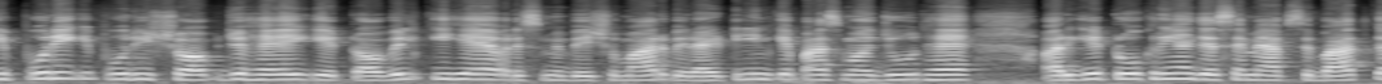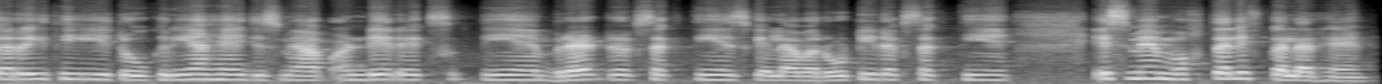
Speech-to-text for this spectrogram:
ये पूरी की पूरी शॉप जो है, ये टॉवल की है। और इसमें बेशुमार वेराइटी इनके पास मौजूद है। और ये टोकरियाँ, जैसे मैं आपसे बात कर रही थी, ये टोकरियाँ हैं जिसमें आप अंडे रख सकती हैं ब्रेड रख सकती हैं, इसके अलावा रोटी रख सकती हैं। इसमें मुख्तलिफ़ कलर हैं।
